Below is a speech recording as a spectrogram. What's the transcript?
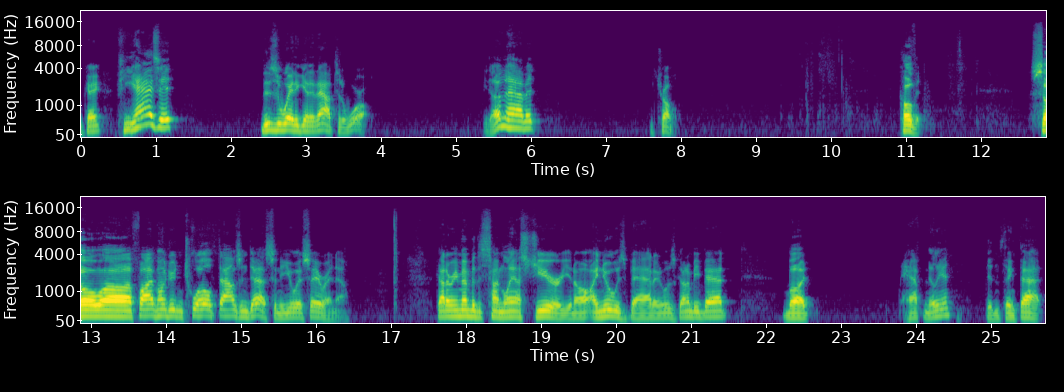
Okay? If he has it, this is a way to get it out to the world. If he doesn't have it, trouble. COVID. So, uh, 512,000 deaths in the USA right now. Got to remember this time last year, you know, I knew it was bad and it was going to be bad, but half million? Didn't think that.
